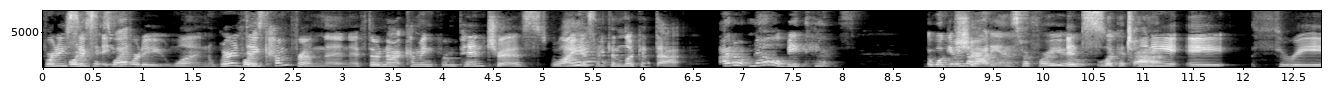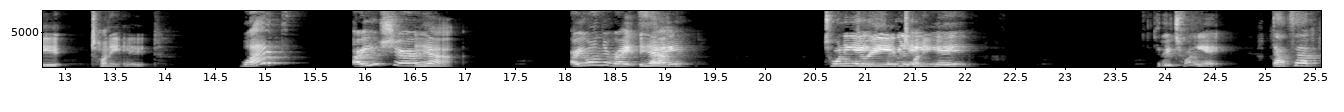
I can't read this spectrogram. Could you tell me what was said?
46, 46 what? 841? Where'd 40 they come from then? If they're not coming from Pinterest, well, I, I guess I can look at that. I don't know because. Well, give me Sure. the audience before you It's look at that. 28 328. What? Are you sure? Yeah. Are you on the right Yeah. site? 28, 328. 388. 328. That's up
